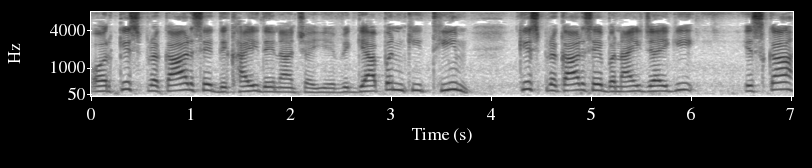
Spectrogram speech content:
और किस प्रकार से दिखाई देना चाहिए। विज्ञापन की थीम किस प्रकार से बनाई जाएगी इसका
